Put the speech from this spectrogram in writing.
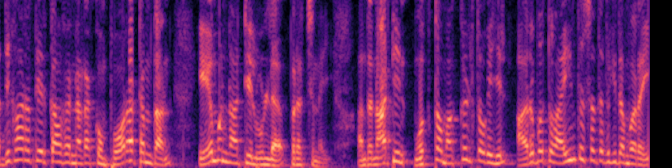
அதிகாரத்திற்காக நடக்கும் போராட்டம் தான் ஏமன் நாட்டில் உள்ள பிரச்சனை. அந்த நாட்டின் மொத்த மக்கள் தொகையில் அறுபத்து ஐந்து சதவிகிதம் வரை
